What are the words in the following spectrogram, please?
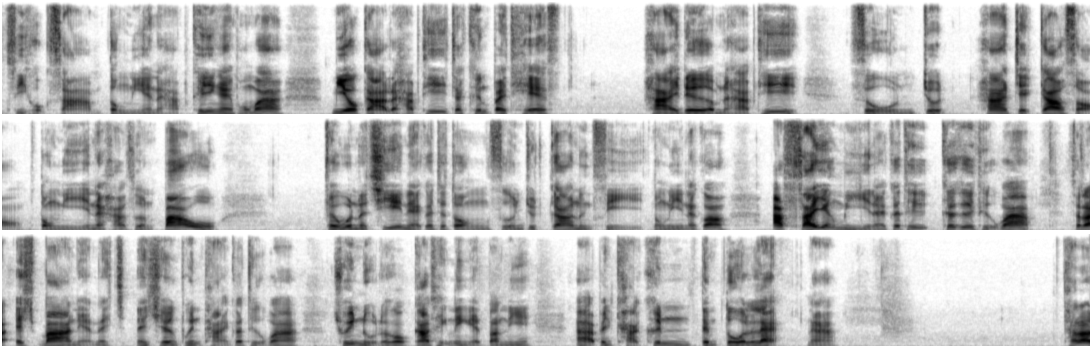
0.463 ตรงนี้นะครับ คือยังไงผมว่ามีโอกาสนะครับที่จะขึ้นไปเทสไฮเดิมนะครับที่ 0.5792 ตรงนี้นะครับ ส่วนเป้าเฟโบนัชชีเนี่ยก็จะตรง 0.914 ตรงนี้นะก็ อัพไซด์ยังมีนะก็ถือก็คือถือว่าสำหรับ H bar เนี่ยในในเชิงพื้นฐานก็ถือว่าช่วยหนุนแล้วก็กราฟเทคนิคเนี่ยตอนนี้อ่าเป็นขาขึ้นเต็มตัวแล้วแหละนะ ถ้าเรา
